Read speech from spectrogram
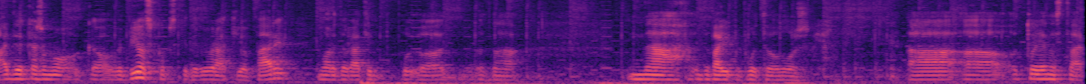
ajde da kažemo, kao ovaj bioskopski da bi vratio pare, mora da vrati uh, na, na dva i po puta uloženi. A, a, to je jedna stvar.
